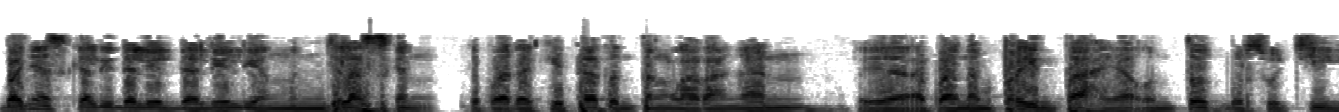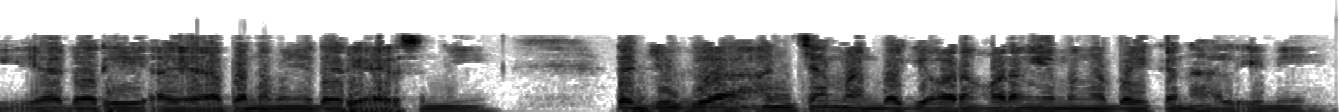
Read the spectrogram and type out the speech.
banyak sekali dalil-dalil yang menjelaskan kepada kita tentang larangan ya apa namanya perintah ya untuk bersuci ya dari ya, apa namanya dari air seni dan juga ancaman bagi orang-orang yang mengabaikan hal ini.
